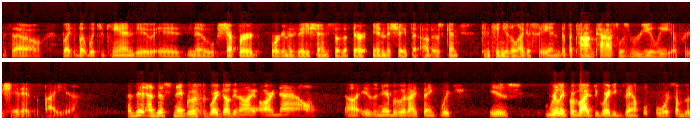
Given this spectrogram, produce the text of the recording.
Right. So, but but what you can do is you know shepherd organizations so that they're in the shape that others can continue the legacy. And the baton pass was really appreciated by you. And this, and this neighborhood where Doug and I are now uh, is a neighborhood I think which is really provides a great example for some of the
